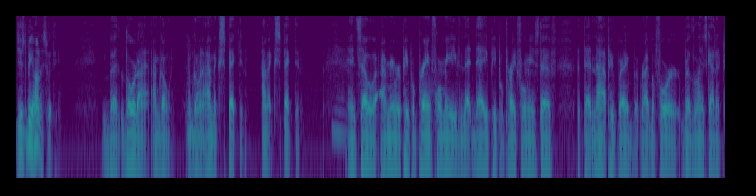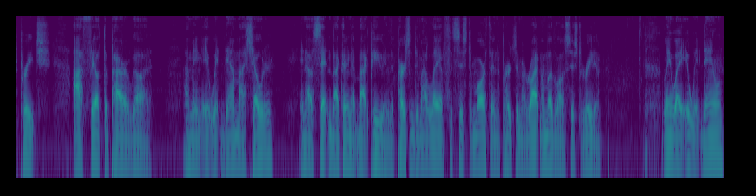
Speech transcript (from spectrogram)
Just to be mm-hmm. honest with you. But Lord, I, I'm going. I'm going. Mm-hmm. I'm expecting. I'm expecting. Yeah. And so I remember people praying for me. Even that day, people prayed for me and stuff. But that night, people prayed. But right before Brother Lance got up to preach, I felt the power of God. I mean, it went down my shoulder, and I was sitting back there in that back pew, and the person to my left was Sister Martha, and the person to my right, my mother-in-law, Sister Rita. Well, anyway, it went down,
